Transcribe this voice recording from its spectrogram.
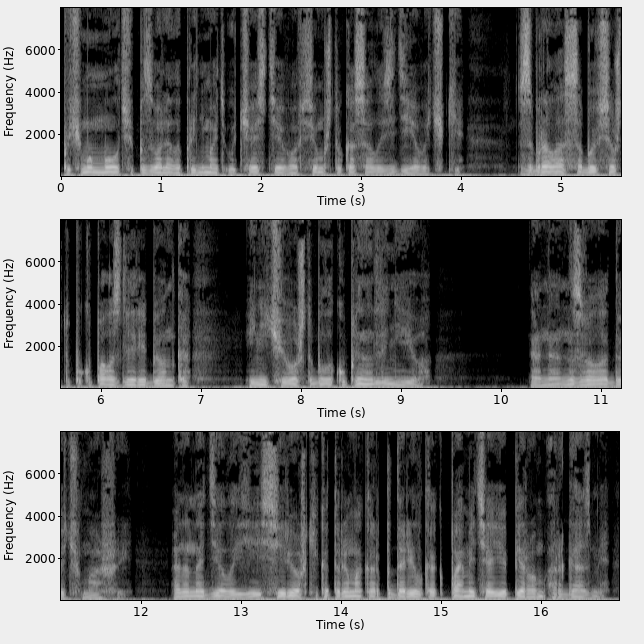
почему молча позволяла принимать участие во всем, что касалось девочки. Забрала с собой все, что покупалось для ребенка, и ничего, что было куплено для нее. Она назвала дочь Машей. Она надела ей сережки, которые Макар подарил как память о ее первом оргазме —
